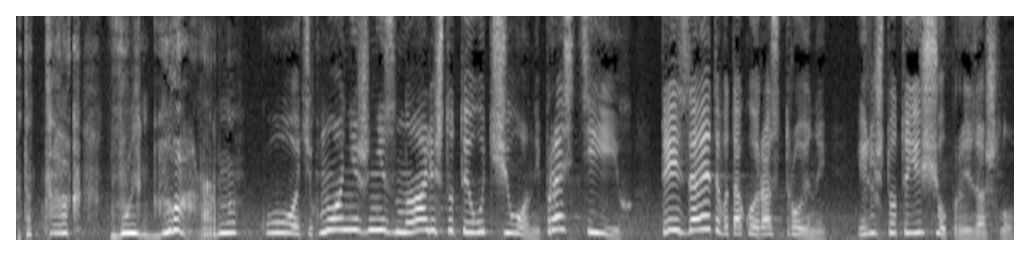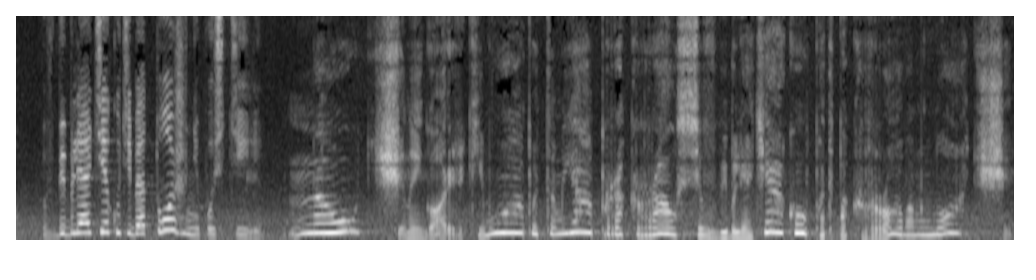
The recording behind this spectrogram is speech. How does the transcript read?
Это так вульгарно. Котик, ну они же не знали, что ты ученый. Прости их. Ты из-за этого такой расстроенный? Или что-то еще произошло? В библиотеку тебя тоже не пустили? Наученный горьким опытом, я прокрался в библиотеку под покровом ночи.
